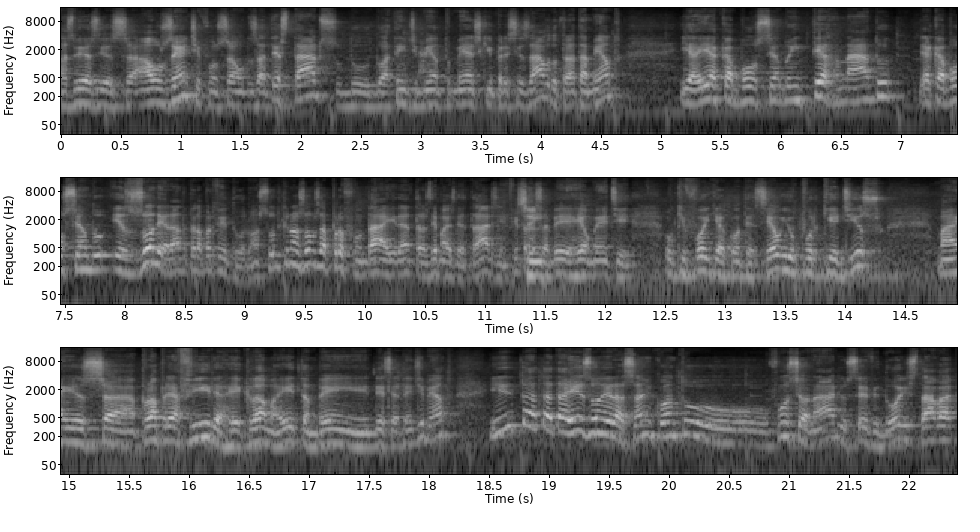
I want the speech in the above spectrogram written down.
às vezes ausente em função dos atestados, do, do atendimento médico que precisava, do tratamento, e aí acabou sendo internado e acabou sendo exonerado pela prefeitura. Um assunto que nós vamos aprofundar aí, né, trazer mais detalhes, enfim, para saber realmente o que foi que aconteceu e o porquê disso. Mas a própria filha reclama aí também desse atendimento e da, da- da exoneração enquanto o funcionário, o servidor, estava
